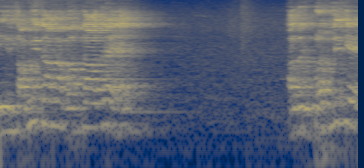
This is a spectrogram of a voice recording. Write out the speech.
ಈ ಸಂವಿಧಾನ ಬದಲಾದ್ರೆ ಅದ್ರ ಬದಲಿಗೆ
